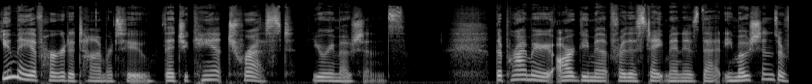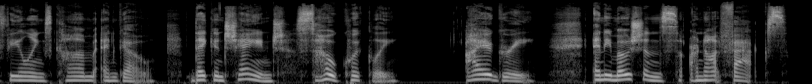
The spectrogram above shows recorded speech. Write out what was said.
You may have heard a time or two that you can't trust your emotions. The primary argument for this statement is that emotions or feelings come and go. They can change so quickly. I agree. And emotions are not facts.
